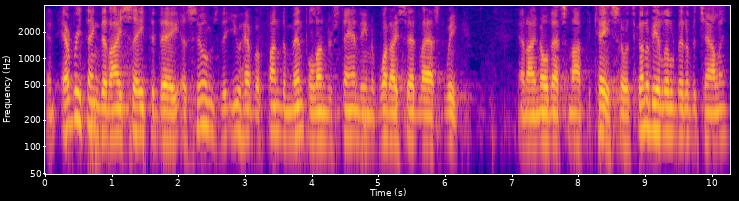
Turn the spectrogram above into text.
And everything that I say today assumes that you have a fundamental understanding of what I said last week. And I know that's not the case. So it's going to be a little bit of a challenge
